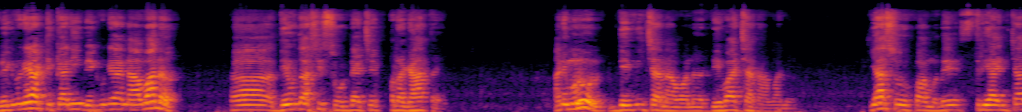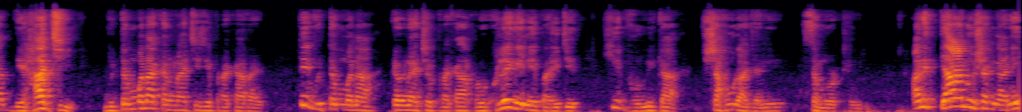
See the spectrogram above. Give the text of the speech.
वेगवेगळ्या ठिकाणी वेगवेगळ्या नावानं देवदासी सोडण्याचे प्रघात आहे. आणि म्हणून देवीच्या नावानं देवाच्या नावानं या स्वरूपामध्ये स्त्रियांच्या देहाची विटंबना करण्याचे जे प्रकार आहेत ते विटंबना करण्याचे प्रकार रोखले गेले पाहिजेत ही भूमिका शाहू राजांनी समोर ठेवली. आणि त्या अनुषंगाने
